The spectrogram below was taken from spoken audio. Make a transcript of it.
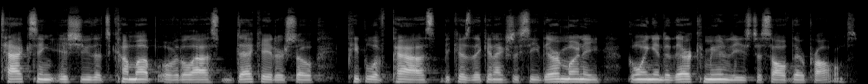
taxing issue that's come up over the last decade or so, people have passed because they can actually see their money going into their communities to solve their problems.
